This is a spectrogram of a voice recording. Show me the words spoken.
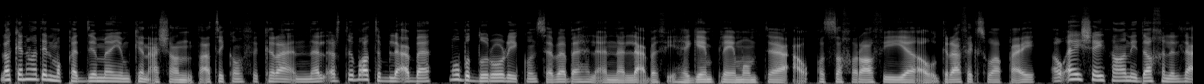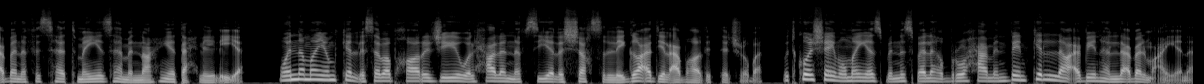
لكن هذه المقدمة يمكن عشان تعطيكم فكرة أن الارتباط بلعبة مو بالضروري يكون سببه لأن اللعبة فيها gameplay ممتع أو قصة خرافية أو graphics واقعي أو أي شيء ثاني داخل اللعبة نفسها تميزها من ناحية تحليلية. وإنما يمكن لسبب خارجي والحالة النفسية للشخص اللي قاعد يلعب هذه التجربة وتكون شيء مميز بالنسبة له بروحه من بين كل لاعبين هاللعبة المعينة.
